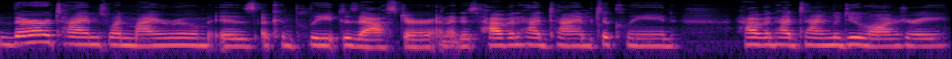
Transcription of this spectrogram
there are times when my room is a complete disaster and I just haven't had time to clean, haven't had time to do laundry,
